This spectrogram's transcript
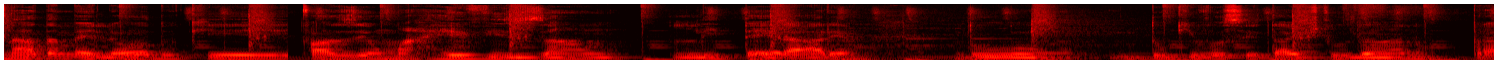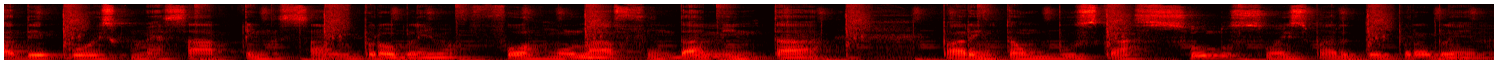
nada melhor do que fazer uma revisão literária do, do que você está estudando para depois começar a pensar em problema, formular, fundamentar para então buscar soluções para o teu problema.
